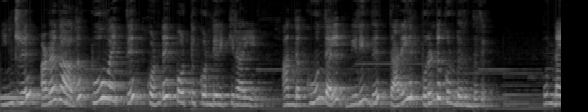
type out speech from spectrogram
இன்று அழகாக பூ வைத்து கொண்டை போட்டு கொண்டிருக்கிறாயே. அந்த கூந்தல் விரிந்து தரையில் புரண்டு கொண்டிருந்தது. உன்னை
